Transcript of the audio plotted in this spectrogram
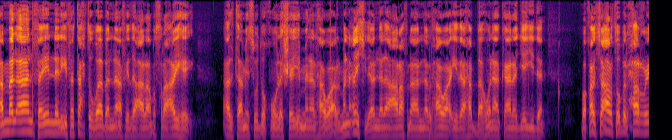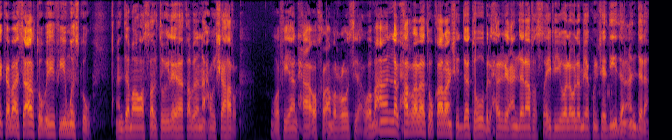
أما الآن فإنني فتحت باب النافذة على مصراعيه ألتمس دخول شيء من الهواء المنعش لأننا عرفنا أن الهواء إذا هب هنا كان جيدا. وقد شعرت بالحر كما شعرت به في موسكو. عندما وصلت إليها قبل نحو شهر وفي أنحاء أخرى من روسيا. ومع أن الحر لا تقارن شدته بالحر عندنا في الصيف ولو لم يكن شديدا عندنا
